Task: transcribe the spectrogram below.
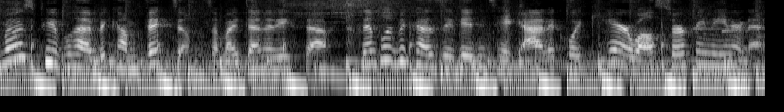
Most people have become victims of identity theft simply because they didn't take adequate care while surfing the internet.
